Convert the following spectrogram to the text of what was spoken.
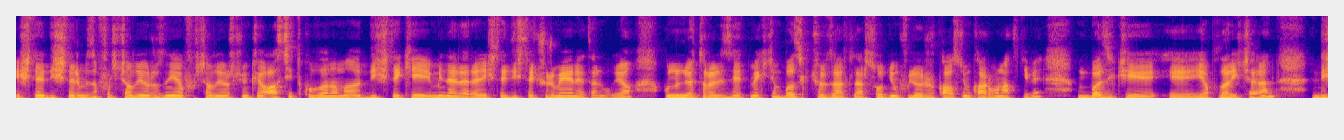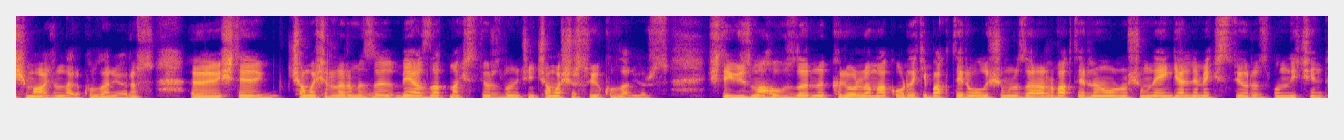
İşte dişlerimizi fırçalıyoruz. Niye fırçalıyoruz? Çünkü asit kullanımı dişteki minelere, işte dişte çürümeye neden oluyor. Bunu nötralize etmek için bazik çözeltiler, sodyum florür, kalsiyum karbonat gibi bazik e, yapılar içeren diş macunları kullanıyoruz. E, işte çamaşırlarımızı beyazlatmak istiyoruz. Bunun için çamaşır suyu kullanıyoruz. İşte yüzme havuzlarını klorlamak, oradaki bakteri oluşumunu, zararlı bakteriden oluşumunu engellemek istiyoruz. Bunun için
